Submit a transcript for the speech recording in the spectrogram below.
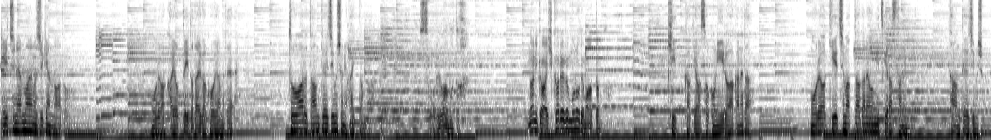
1年前の事件の後俺は通っていた大学を辞めてとある探偵事務所に入ったんだ。それはまた何か惹かれるものでもあったのか？きっかけはそこにいる茜だ。俺は消えちまった茜を見つけ出すために探偵事務所へ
